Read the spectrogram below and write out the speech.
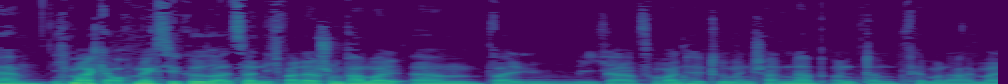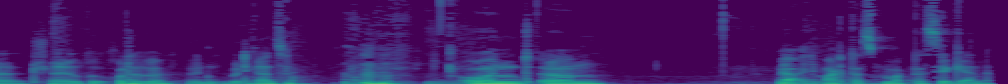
ähm, ich mag ja auch Mexiko so als Land. Ich war da schon ein paar Mal, ähm, weil ich ja Verwandte drüben entstanden habe und dann fährt man da halt mal schnell runter über die Grenze. Und ähm, ja, ich mag das, mag das sehr gerne.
